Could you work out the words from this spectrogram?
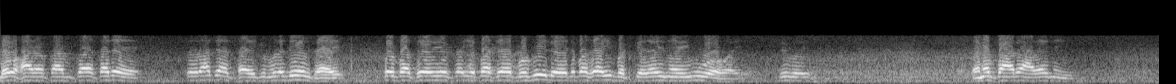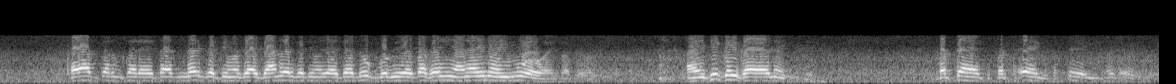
બહુ સારો કામ કરે. તો રાજા થાય કે મોટો દેવ થાય. પણ પાછો એ- પાછા ભોગવી લે તો પાછા અહીં ભટકે અહીં અહીં મૂવો હોય. શું કહ્યું? એનો પાર આવે નહીં. ખરાબ કર્મ કરે તો નર ગતિમાં જાય, જાનવર ગતિમાં જાય તો દુઃખ ભોગવી હોય, પાછા અહીં અહીં અહીં મૂવો હોય પાછો. અહીંથી કઈ ખાય નહીં. ભટક ભટક ભટક ભટક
